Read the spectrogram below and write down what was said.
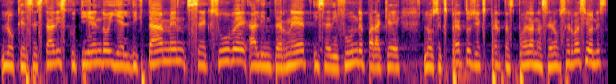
lo que se está discutiendo y el dictamen se exube al Internet y se difunde para que los expertos y expertas puedan hacer observaciones,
